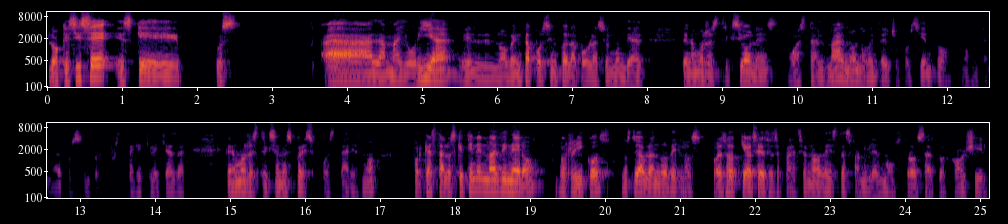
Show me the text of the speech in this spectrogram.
Lo que sí sé es que, pues, a la mayoría, el 90% de la población mundial, tenemos restricciones, o hasta el más, ¿no? 98%, 99%, el porcentaje que le quieras dar. Tenemos restricciones presupuestarias, ¿no? Porque hasta los que tienen más dinero, los ricos, no estoy hablando de los, por eso quiero hacer esa separación, ¿no? De estas familias monstruosas, los Rothschild,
